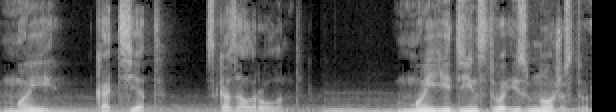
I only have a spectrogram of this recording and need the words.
«Мы – катет», – сказал Роланд. «Мы – единство из множества.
